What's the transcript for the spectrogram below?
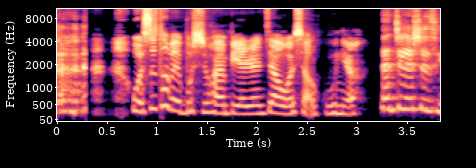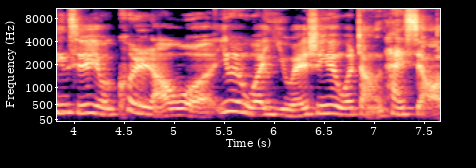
我是特别不喜欢别人叫我小姑娘。但这个事情其实有困扰我，因为我以为是因为我长得太小了。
